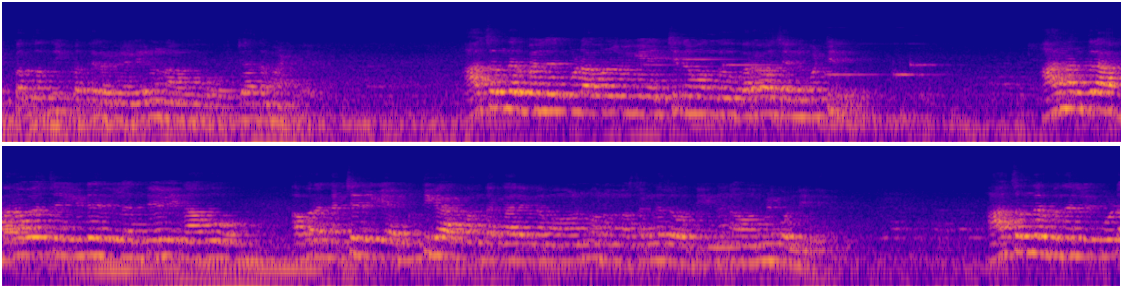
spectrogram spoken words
ಇಪ್ಪತ್ತೊಂದು ಇಪ್ಪತ್ತೆರಡರಲ್ಲಿ ನಾವು ಜಾಥಾ ಮಾಡಿದ್ದಾರೆ. ಆ ಸಂದರ್ಭದಲ್ಲಿ ಕೂಡ ಅವರು ನಮಗೆ ಹೆಚ್ಚಿನ ಒಂದು ಭರವಸೆಯನ್ನು ಕೊಟ್ಟಿದ್ದರು. ಆ ನಂತರ ಆ ಭರವಸೆ ಈಡೇರಿಲ್ಲ ಅಂತೇಳಿ ನಾವು ಅವರ ಕಚೇರಿಗೆ ಮುತ್ತಿಗೆ ಹಾಕುವಂಥ ಕಾರ್ಯಕ್ರಮವನ್ನು ನಮ್ಮ ಸಂಘದ ವತಿಯಿಂದ ನಾವು ಹಮ್ಮಿಕೊಂಡಿದ್ದೇವೆ. ಆ ಸಂದರ್ಭದಲ್ಲಿ ಕೂಡ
